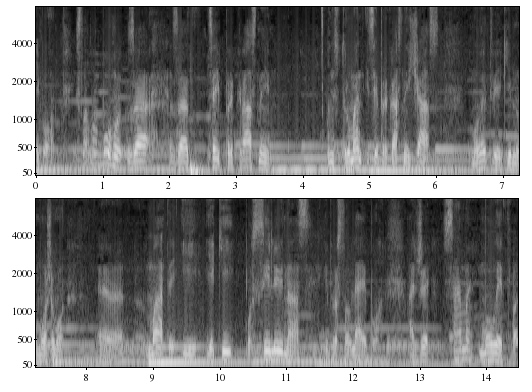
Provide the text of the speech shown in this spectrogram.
і Богом. Слава Богу, за, за цей прекрасний інструмент і цей прекрасний час молитви, який ми можемо мати, і який посилює нас і прославляє Бога. Адже саме молитва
